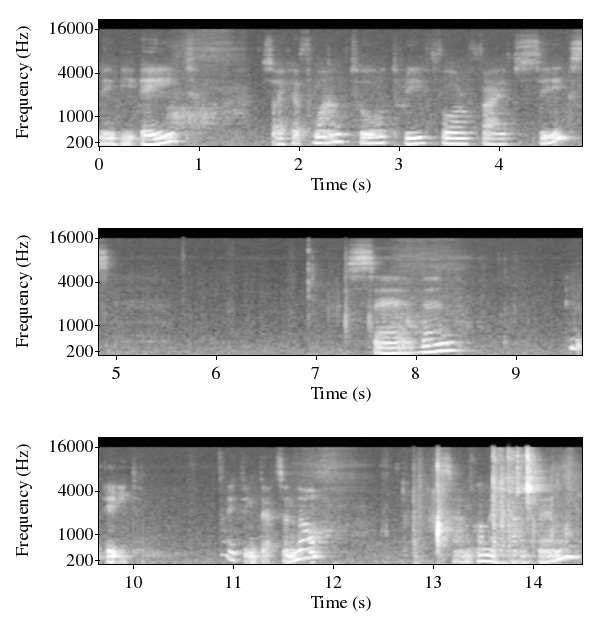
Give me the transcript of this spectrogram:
maybe eight. So I have one two three four five six seven and eight. I think that's enough. So I'm gonna cut them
